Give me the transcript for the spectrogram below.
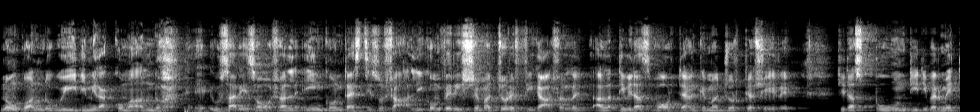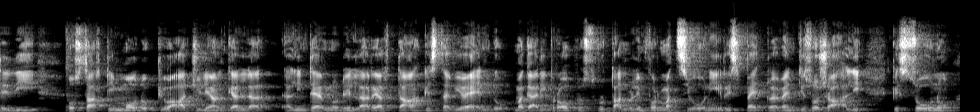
Non quando guidi, mi raccomando, usare i social in contesti sociali conferisce maggiore efficacia all'attività svolta e anche maggior piacere. Ti dà spunti, ti permette di spostarti in modo più agile anche all'interno della realtà che stai vivendo, magari proprio sfruttando le informazioni rispetto a eventi sociali che sono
